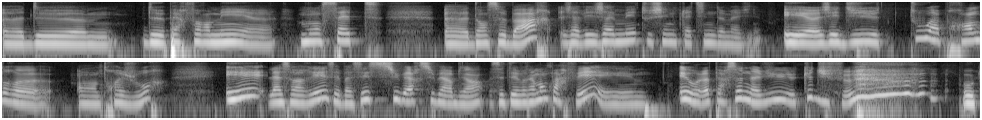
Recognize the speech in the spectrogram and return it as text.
de, de performer mon set euh, dans ce bar, j'avais jamais touché une platine de ma vie. Et euh, j'ai dû tout apprendre euh, en trois jours. Et la soirée s'est passée super, super bien. C'était vraiment parfait. Et, et voilà, personne n'a vu que du feu. Ok,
